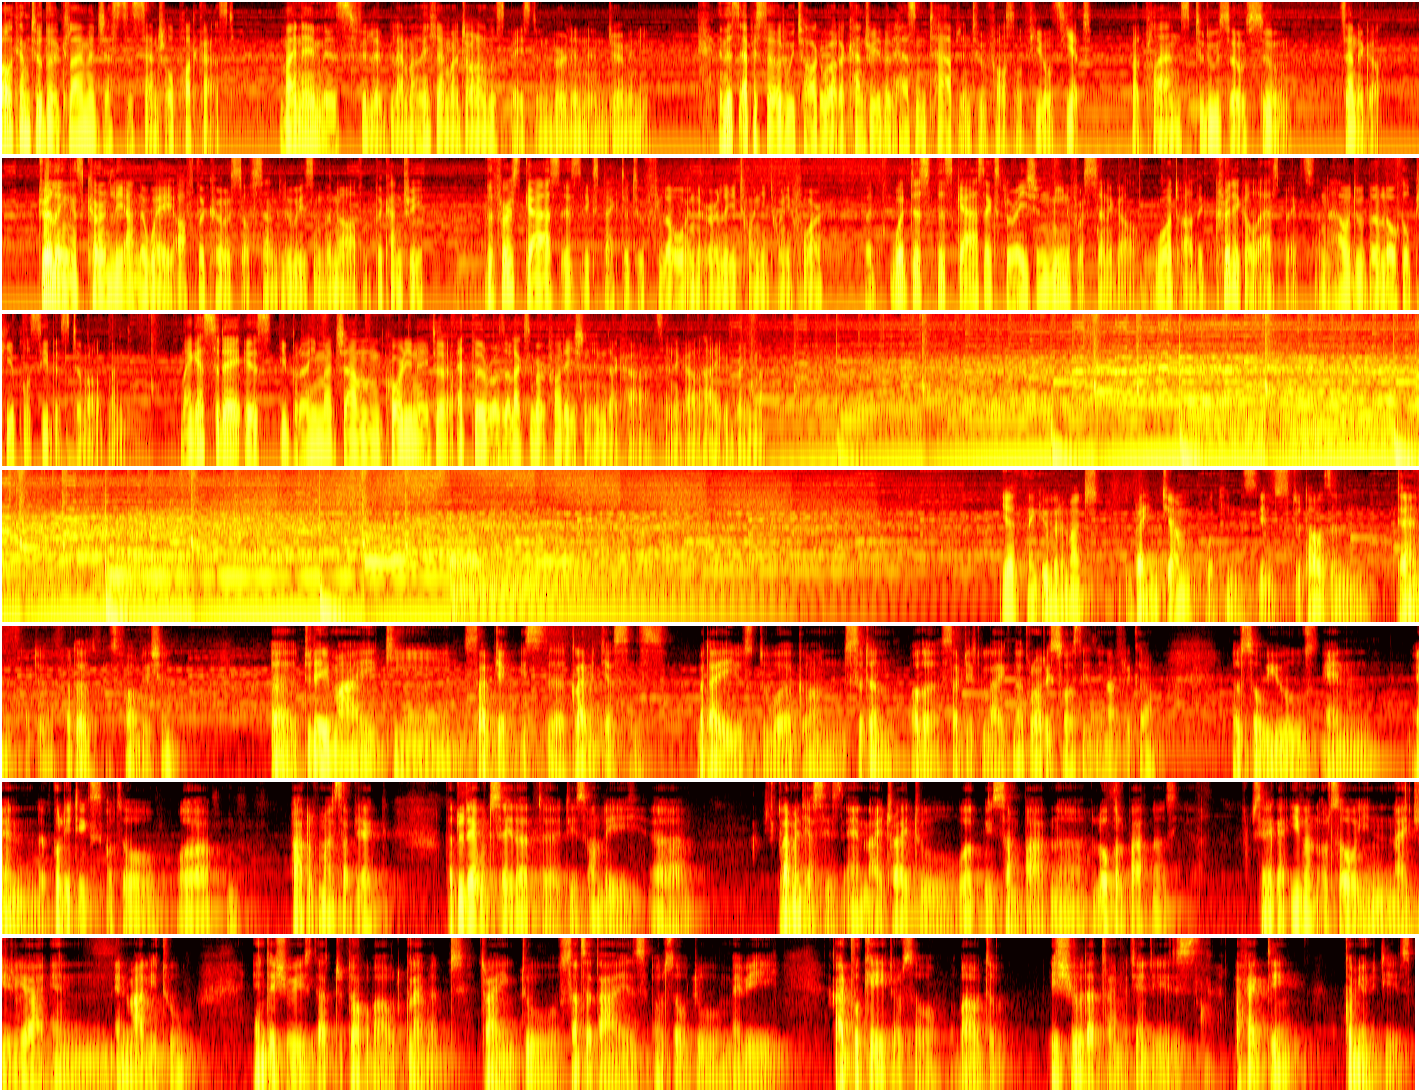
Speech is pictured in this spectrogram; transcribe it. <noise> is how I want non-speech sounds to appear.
Welcome to the Climate Justice Central podcast. My name is Philipp Lemmerich. I'm a journalist based in Berlin, in Germany. In this episode, we talk about a country that hasn't tapped into fossil fuels yet, but plans to do so soon Senegal. Drilling is currently underway off the coast of St. Louis in the north of the country. The first gas is expected to flow in early 2024. But what does this gas exploration mean for Senegal? What are the critical aspects, and how do the local people see this development? My guest today is Ibrahima Thiam, coordinator at the Rosa Luxemburg Foundation in Dakar, Senegal. Hi, Ibrahima. Yeah, thank you very much. Ibrahim Thiam, working since 2010 at the Rosa Foundation. Uh, today, my key subject is uh, climate justice, but I used to work on certain other subjects like natural resources in Africa, also youth and and politics also were part of my subject. But today, I would say that uh, it is only uh, climate justice, and I try to work with some partner, local partners, Senegal, even also in Nigeria and, and Mali too and the issue is that to talk about climate, trying to sensitize, also to maybe advocate also about the issue that climate change is affecting communities.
